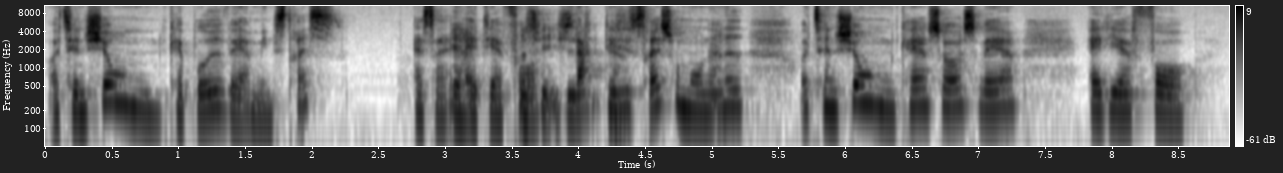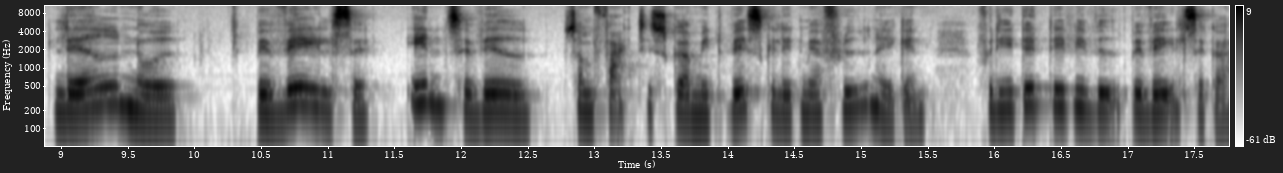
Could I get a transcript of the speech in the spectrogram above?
Og tensionen kan både være min stress, altså ja, at jeg får præcis. lagt disse ja. stresshormoner ja. ned, og tensionen kan så også være, at jeg får lavet noget bevægelse ind til vævet, som faktisk gør mit væske lidt mere flydende igen. Fordi det er det, vi ved, bevægelse gør.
